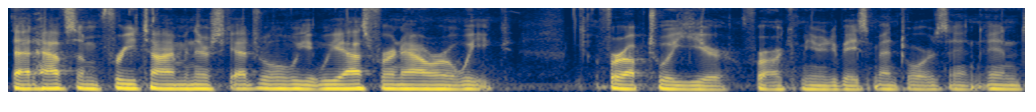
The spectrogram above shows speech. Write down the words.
that have some free time in their schedule, we, we ask for an hour a week for up to a year for our community-based mentors. And and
